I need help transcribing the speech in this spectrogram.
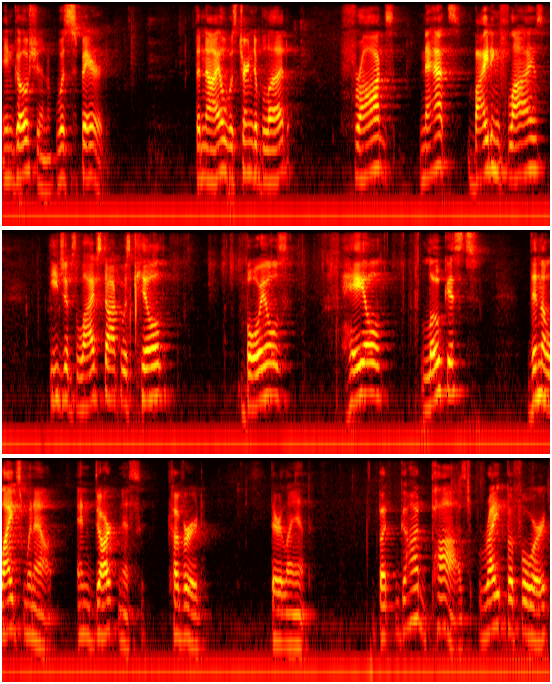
in Goshen was spared. The Nile was turned to blood, frogs, gnats, biting flies. Egypt's livestock was killed, boils, hail, locusts. Then the lights went out, and darkness covered their land. But God paused right before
